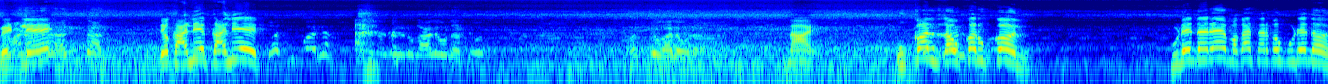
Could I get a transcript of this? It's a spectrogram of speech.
भेटले? ते खाली एक खाली एक. नाही. उकल लवकर उकल. पुढे धर आहे मगासारखं पुढे धर.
